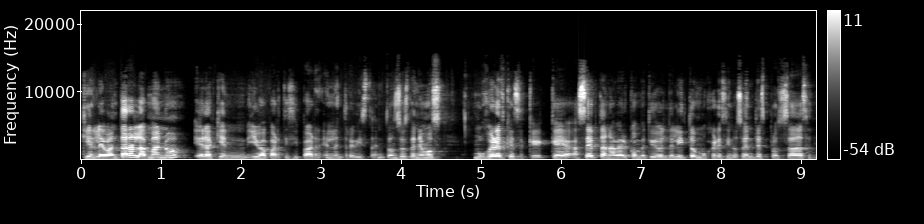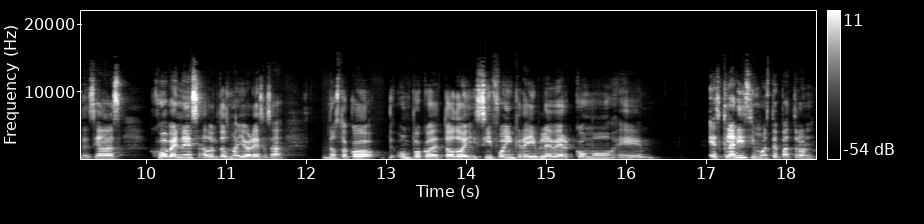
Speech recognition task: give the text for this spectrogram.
Quien levantara la mano era quien iba a participar en la entrevista. Entonces tenemos mujeres que, que, aceptan haber cometido el delito, mujeres inocentes, procesadas, sentenciadas, jóvenes, adultos mayores, o sea, nos tocó un poco de todo y sí fue increíble ver cómo eh, es clarísimo este patrón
